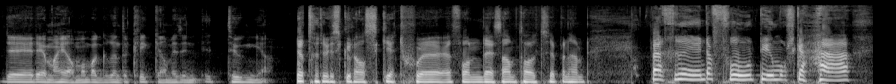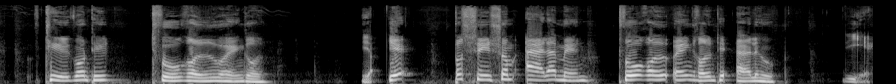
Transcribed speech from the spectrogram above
det är det man gör, man bara går runt och klickar med sin tunga. Jag trodde vi skulle ha en sketch eh, från det samtalet i Köpenhamn. Varenda fruntimmer ska ha tillgång till två röd och en grön. Ja. Ja, precis som alla män. Två röd och en grön till allihop. Yeah.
